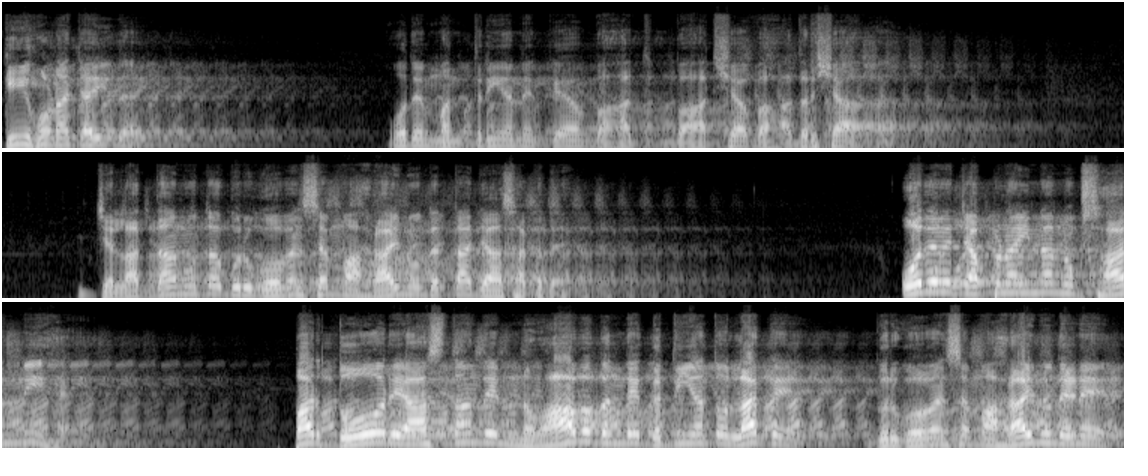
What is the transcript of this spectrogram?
ਕੀ ਹੋਣਾ ਚਾਹੀਦਾ? ਉਹਦੇ ਮੰਤਰੀਆਂ ਨੇ ਕਿਹਾ ਬਾਦ- ਬਾਦਸ਼ਾਹ ਬਹਾਦਰ ਸ਼ਾਹ। ਜਲਾਦਾਂ ਨੂੰ ਤਾਂ ਗੁਰੂ ਗੋਬਿੰਦ ਸਿੰਘ ਮਹਾਰਾਜ ਨੂੰ ਦਿੱਤਾ ਜਾ ਸਕਦਾ ਉਹਦੇ ਵਿੱਚ ਆਪਣਾ ਇੰਨਾ ਨੁਕਸਾਨ ਨਹੀਂ ਹੈ। ਪਰ ਦੋ ਰਿਆਸਤਾਂ ਦੇ ਨਵਾਬ ਬੰਦੇ ਗੱਦੀਆਂ ਤੋਂ ਲੱਗ ਕੇ ਗੁਰੂ ਗੋਬਿੰਦ ਸਿੰਘ ਮਹਾਰਾਜ ਨੂੰ ਦੇਣੇ,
